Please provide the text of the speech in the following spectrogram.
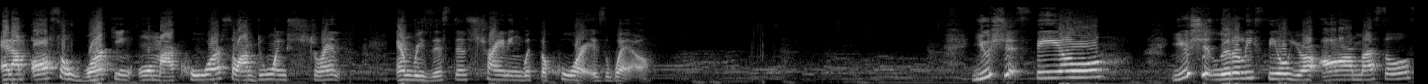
And I'm also working on my core, so I'm doing strength and resistance training with the core as well. You should feel you should literally feel your arm muscles.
